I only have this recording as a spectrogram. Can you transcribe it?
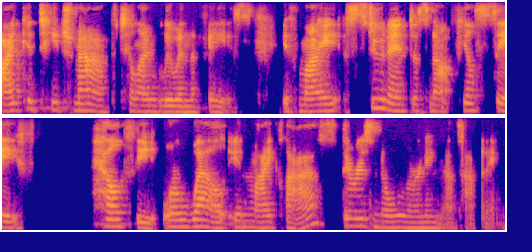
I could teach math till I'm blue in the face. If my student does not feel safe healthy or well in my class, there is no learning that's happening.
